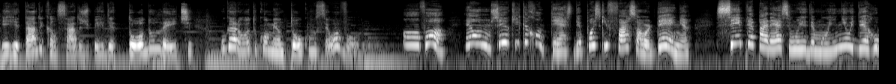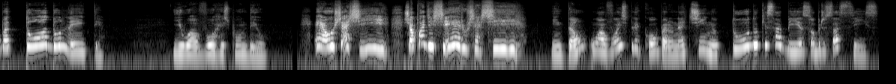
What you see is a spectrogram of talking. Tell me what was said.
Irritado e cansado de perder todo o leite, o garoto comentou com seu avô: Ô, oh, eu não sei o que, que acontece. Depois que faço a ordenha, sempre aparece um redemoinho e derruba todo o leite. E o avô respondeu: É o xaxi! Só pode ser o xaxi! Então o avô explicou para o netinho tudo o que sabia sobre os sacis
